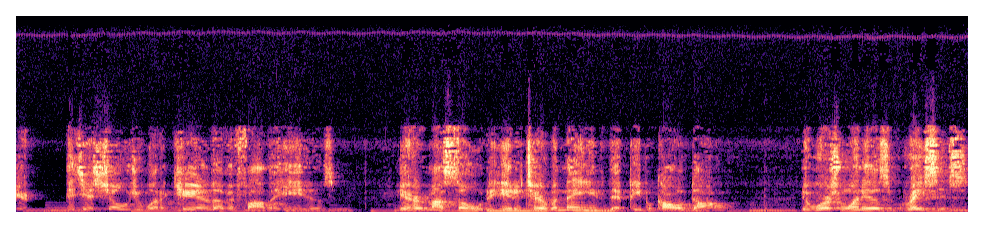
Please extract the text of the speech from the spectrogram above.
It, it just shows you what a caring, loving father he is. It hurt my soul to hear the terrible names that people call Donald. The worst one is racist.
